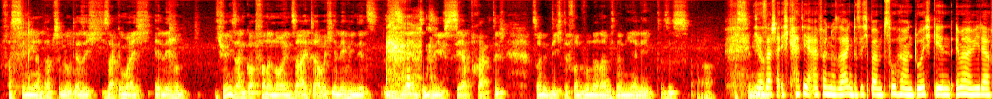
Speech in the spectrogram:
Faszinierend, absolut. Also ich sage immer, ich erlebe ich will nicht sagen Gott von der neuen Seite, aber ich erlebe ihn jetzt sehr intensiv, sehr praktisch. So eine Dichte von Wundern habe ich noch nie erlebt. Das ist äh, faszinierend. Ja, Sascha, ich kann dir einfach nur sagen, dass ich beim Zuhören durchgehend immer wieder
